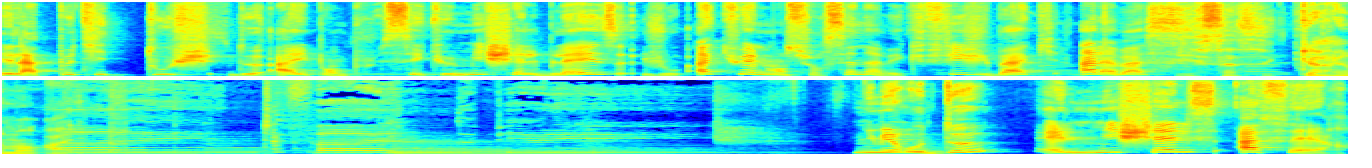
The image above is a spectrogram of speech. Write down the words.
Et la petite touche de hype en plus, c'est que Michelle Blaze joue actuellement sur scène avec Fishback à la basse. Et ça, c'est carrément hype. Numéro 2, Elle Michel's Affaire.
